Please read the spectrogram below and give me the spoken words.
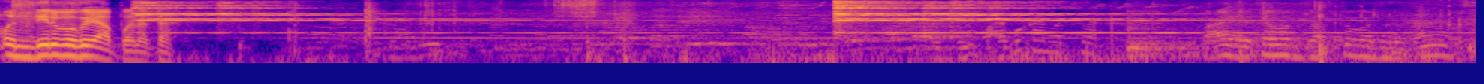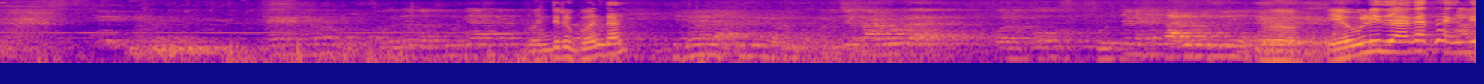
मंदिर बघूया आपण आता. जागा चांगली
